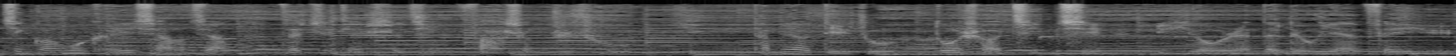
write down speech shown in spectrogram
尽管我可以想象，在这件事情发生之初，他们要抵住多少亲戚与友人的流言蜚语，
